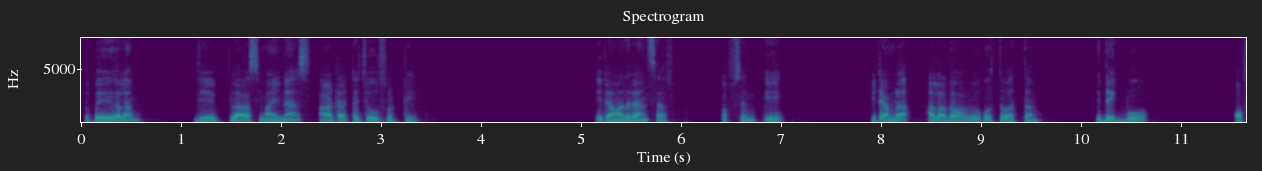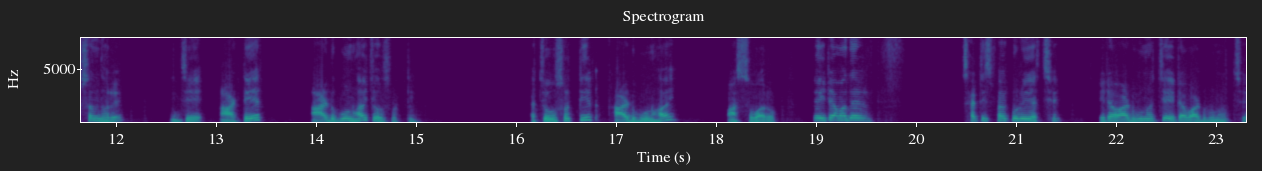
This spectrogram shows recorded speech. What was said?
তো পেয়ে গেলাম যে প্লাস মাইনাস আট আটটা চৌষট্টি। এটা আমাদের অ্যান্সার অপশন এ এটা আমরা আলাদাভাবেও করতে পারতাম। যে দেখব অপশন ধরে যে আটের আট গুণ হয় চৌষট্টি। আর চৌষট্টির আট গুণ হয় পাঁচশো বারো। তো এইটা আমাদের স্যাটিসফাই করে যাচ্ছে। এটা আট গুণ হচ্ছে এটা আট গুণ হচ্ছে।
